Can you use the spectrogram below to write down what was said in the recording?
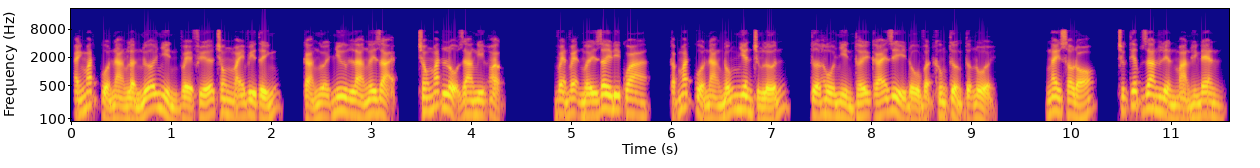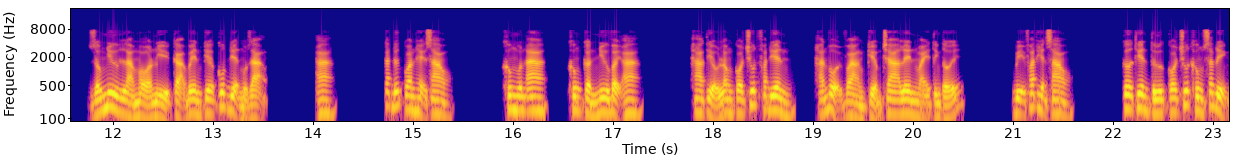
ánh mắt của nàng lần nữa nhìn về phía trong máy vi tính, cả người như là ngây dại, trong mắt lộ ra nghi hoặc. Vẹn vẹn mấy giây đi qua, cặp mắt của nàng đ n g nhiên chừng lớn, tựa hồ nhìn thấy cái gì đồ vật không tưởng tượng nổi. Ngay sau đó, trực tiếp gian liền màn hình đen, giống như là mò nỉ cả bên kia cúp điện một dạng. A, cắt đứt quan hệ sao? Không muốn a, không cần như vậy a. Hà tiểu long có chút phát điên, hắn vội vàng kiểm tra lên máy tính tới. Bị phát hiện sao? Cơ thiên tứ có chút không xác định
